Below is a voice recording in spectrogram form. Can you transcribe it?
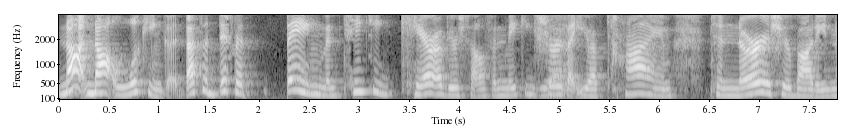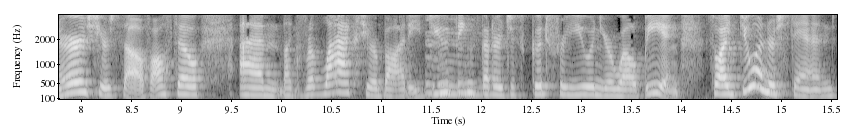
not not looking good. That's a different thing than taking care of yourself and making sure that you have time to nourish your body nourish yourself. Also um, like relax your body. Do things that are just good for you and your well-being. So i do understand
